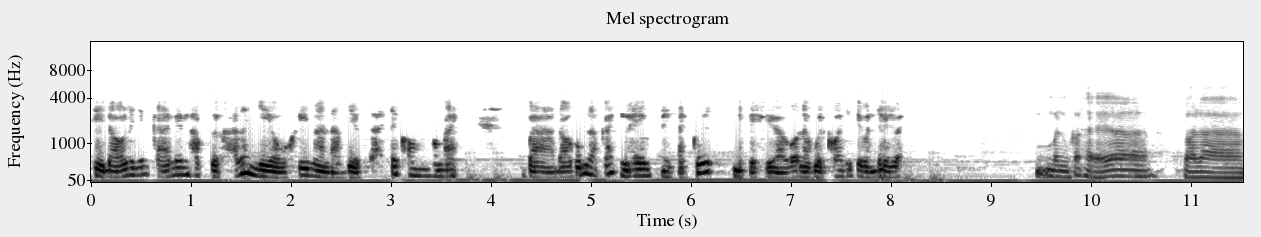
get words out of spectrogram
Thì đó là những cái mà em học được khá là nhiều khi mà làm việc tại Techcombank. Và đó cũng là cách mà em phải giải quyết để uh, gọi là vượt qua những cái vấn đề vậy mình có thể uh, gọi là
